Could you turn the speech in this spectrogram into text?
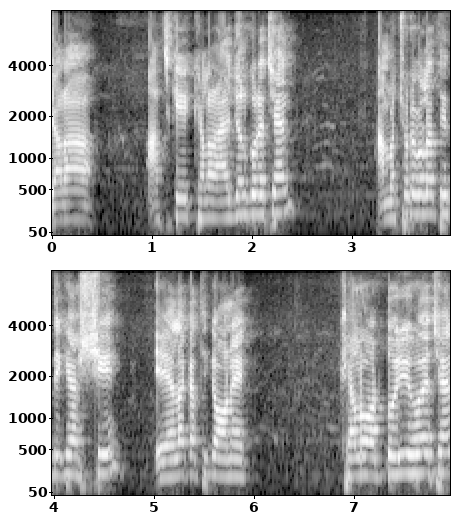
যারা আজকে খেলার আয়োজন করেছেন, আমরা ছোটোবেলা থেকে দেখে আসছি, এই এলাকা থেকে অনেক খেলোয়াড় তৈরি হয়েছেন,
